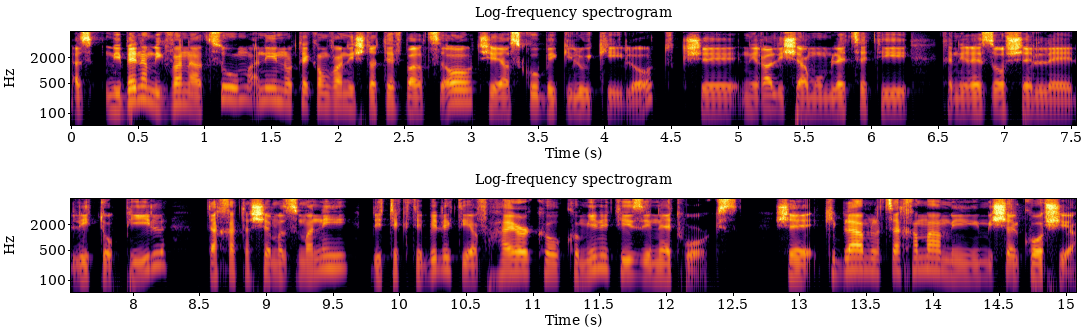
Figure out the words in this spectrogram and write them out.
אז מבין המגוון העצום, אני נוטה כמובן להשתתף בהרצאות שיעסקו בגילוי קהילות, כשנראה לי שהמומלצת היא כנראה זו של אה, ליטו פיל, תחת השם הזמני Detectability of Hierarchical Communities in Networks, שקיבלה המלצה חמה ממישל קושיה,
